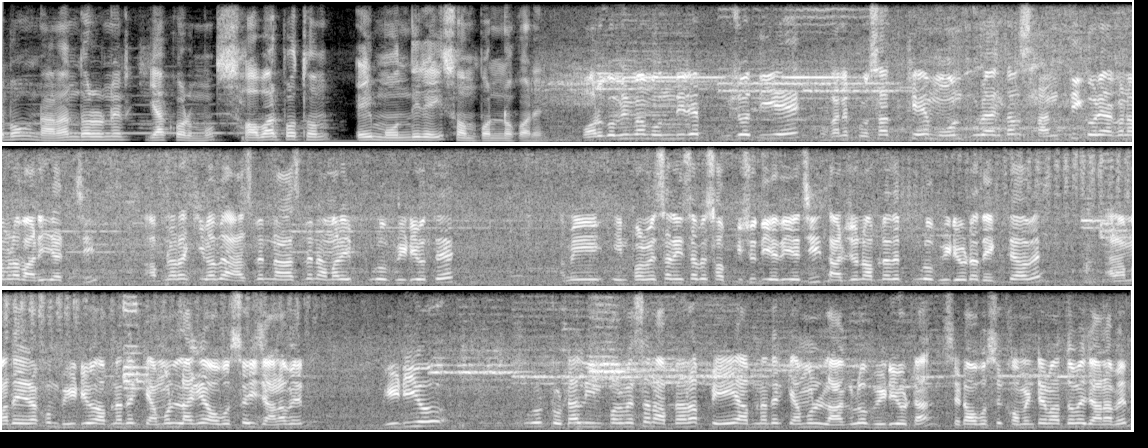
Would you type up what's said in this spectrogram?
এবং নানান ধরনের ক্রিয়াকর্ম সবার প্রথম এই মন্দিরেই সম্পন্ন করেন। বর্গভীমা মন্দিরে পুজো দিয়ে ওখানে প্রসাদ খেয়ে মন পুরো একদম শান্তি করে এখন আমরা বাড়ি যাচ্ছি। আপনারা কীভাবে আসবেন, না আসবেন আমার এই পুরো ভিডিওতে আমি ইনফরমেশান হিসাবে সব কিছু দিয়ে দিয়েছি। তার জন্য আপনাদের পুরো ভিডিওটা দেখতে হবে। আর আমাদের এরকম ভিডিও আপনাদের কেমন লাগে অবশ্যই জানাবেন। ভিডিও, পুরো টোটাল ইনফরমেশান আপনারা পেয়ে আপনাদের কেমন লাগল ভিডিওটা, সেটা অবশ্যই কমেন্টের মাধ্যমে জানাবেন।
